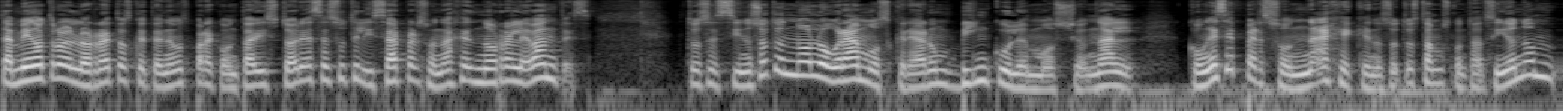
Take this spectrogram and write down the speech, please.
También otro de los retos que tenemos para contar historias es utilizar personajes no relevantes. Entonces, si nosotros no logramos crear un vínculo emocional con ese personaje que nosotros estamos contando, si yo no,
